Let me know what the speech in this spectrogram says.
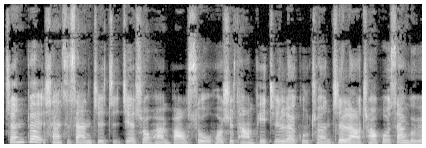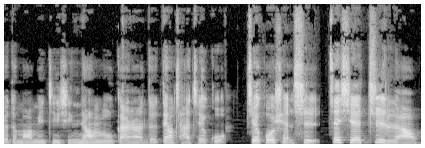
针对三十三只只接受环孢素或是糖皮质类固醇治疗超过三个月的猫咪进行尿路感染的调查结果，结果显示这些治疗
